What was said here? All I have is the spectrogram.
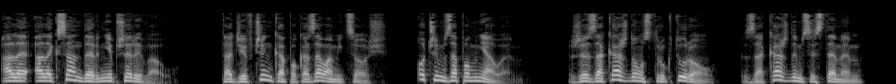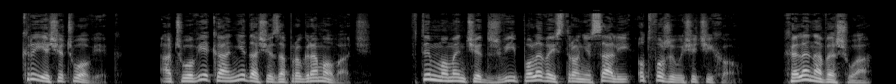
Ale Aleksander nie przerywał. Ta dziewczynka pokazała mi coś, o czym zapomniałem. Że za każdą strukturą, za każdym systemem kryje się człowiek. A człowieka nie da się zaprogramować. W tym momencie drzwi po lewej stronie sali otworzyły się cicho. Helena weszła,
